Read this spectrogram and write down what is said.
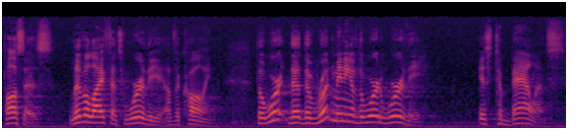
Paul says, live a life that's worthy of the calling. The, word, the, the root meaning of the word worthy is to balance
